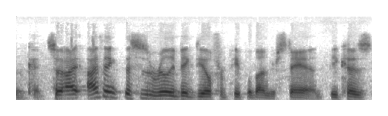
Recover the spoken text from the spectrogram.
okay so i, I think this is a really big deal for people to understand because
